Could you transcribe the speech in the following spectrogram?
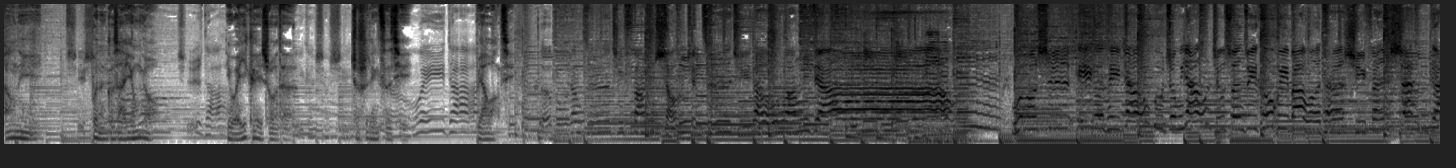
当你不能够再拥有，你唯一可以做的，就是令自己。不要忘记。何不让自己放手连自己都忘掉我是一个配角不重要就算最后会把我的戏份删掉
